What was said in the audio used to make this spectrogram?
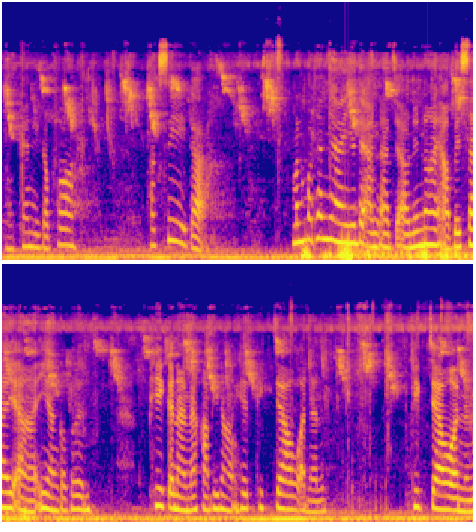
เอาแค่นี้กับพ่อพักซี่กะ มันบ่ทันใหญ่อยู่แต่อันอาจจะเอาน้อยๆเอาไปใส่อ่าอีหยังก็เพิ่นพริกอันนั้นไหมคะพี่น้องเฮ็ดพริกเจ้าอันนั้นพริกเจ้าอันนั้น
